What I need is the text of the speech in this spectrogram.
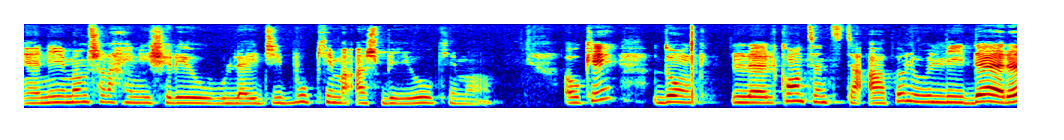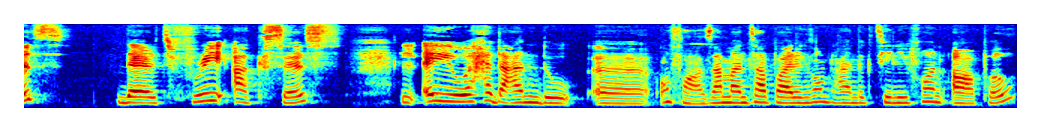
يعني ما مش رايحين يشريو ولا يجيبو كيما HBO كيما. OK donc ال content تاع Apple واللي دارت دارت free access لأي واحد عنده enfin زعما انت par exemple عندك تليفون Apple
